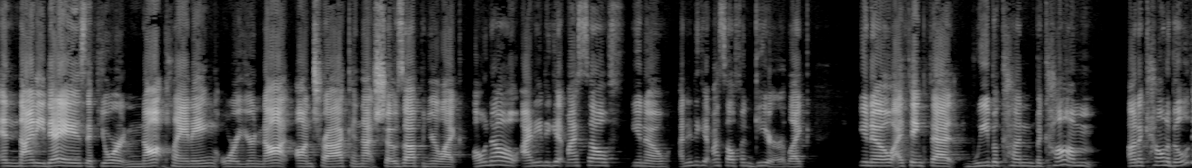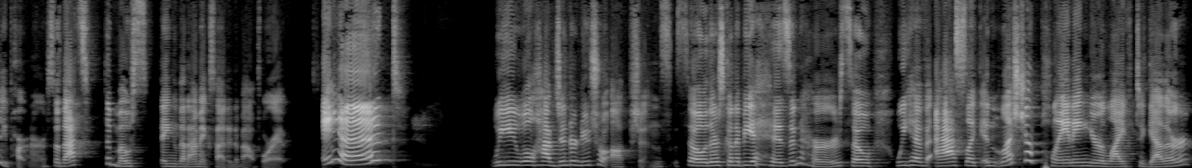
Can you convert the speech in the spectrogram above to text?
in 90 days if you're not planning or you're not on track and that shows up and you're like oh no i need to get myself you know i need to get myself in gear like you know, I think that we become become an accountability partner. So that's the most thing that I'm excited about for it. And we will have gender neutral options. So there's going to be a his and hers. So we have asked like unless you're planning your life together,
